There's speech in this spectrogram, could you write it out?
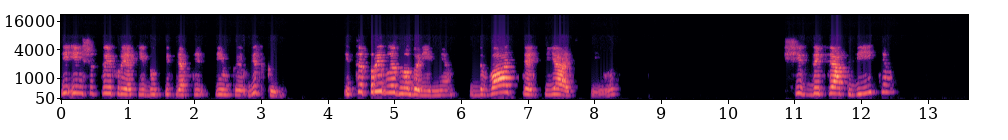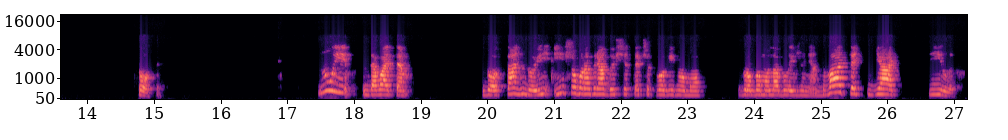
Всі інші цифри, які йдуть після сі- сімки, відкинуть. І це приблизно дорівнює 25 цілих 68 сотих. Ну і давайте до останнього, до іншого розряду ще це число візьмемо, зробимо наближення. 25 цілих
